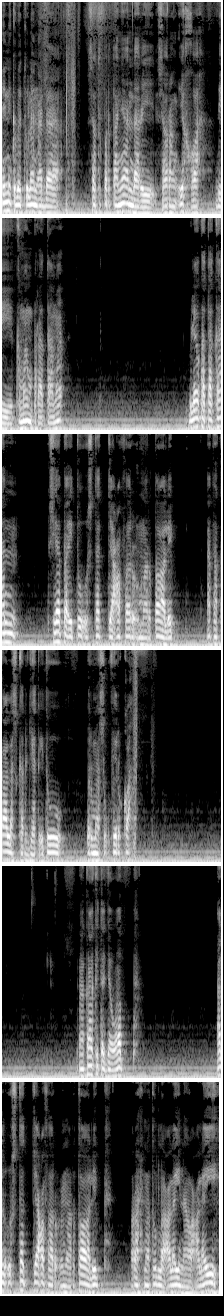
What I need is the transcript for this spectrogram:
ini kebetulan ada satu pertanyaan dari seorang ikhwah di Kemang Pratama. Beliau katakan siapa itu Ustadz Ja'far Umar Talib? Apakah Laskar Jihad itu termasuk firqah? Maka kita jawab Al Ustadz Ja'far Umar Talib rahmatullah alaina wa alaih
